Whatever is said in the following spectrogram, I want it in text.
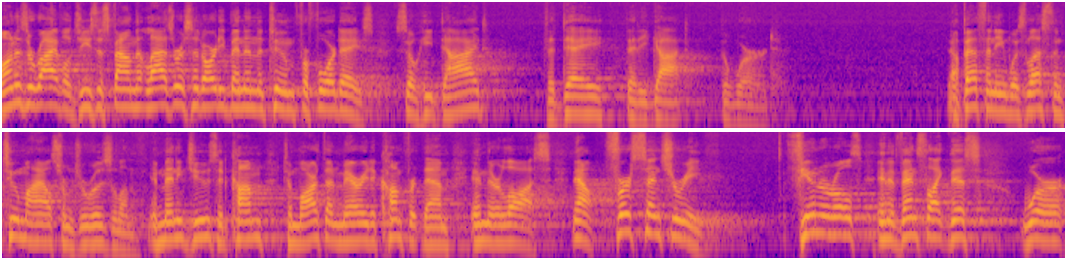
On his arrival, Jesus found that Lazarus had already been in the tomb for four days. So he died the day that he got the word. Now, Bethany was less than two miles from Jerusalem, and many Jews had come to Martha and Mary to comfort them in their loss. Now, first century Funerals and events like this were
